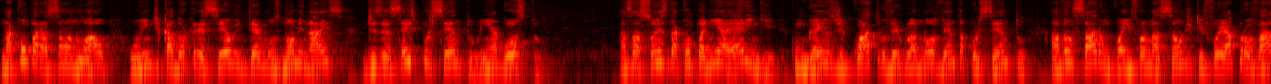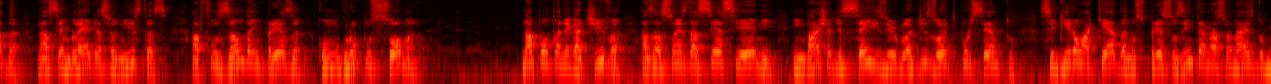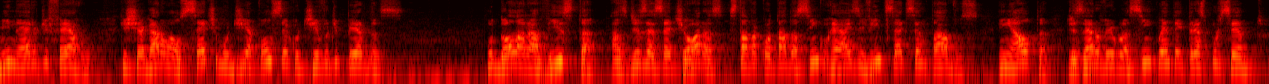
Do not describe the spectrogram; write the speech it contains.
Na comparação anual, o indicador cresceu em termos nominais 16% em agosto. As ações da companhia Ering, com ganhos de 4,90%, avançaram com a informação de que foi aprovada na Assembleia de Acionistas a fusão da empresa com o grupo Soma. Na ponta negativa, as ações da CSN, em baixa de 6,18%, seguiram a queda nos preços internacionais do minério de ferro, que chegaram ao sétimo dia consecutivo de perdas. O dólar à vista, às 17 horas, estava cotado a R$ 5,27, em alta de 0,53%.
